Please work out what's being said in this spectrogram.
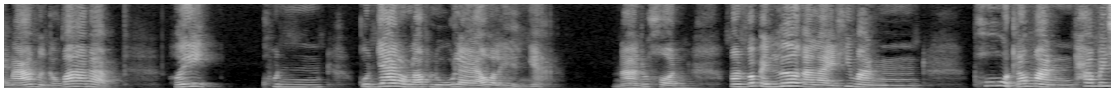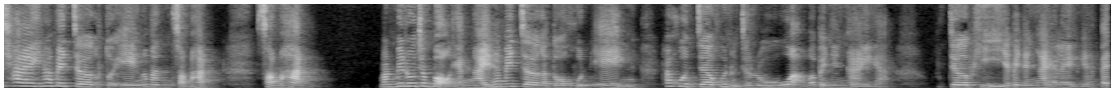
กๆนะ เหมือนกับว่าแบบ เฮ้ย คุณคุณย่าเรารับรู้แล้วอะไรอย่างเงี้ยนะทุกคนมันก็เป็นเรื่องอะไรที่มันพูดแล้วมันถ้าไม่ใช่ถ้าไม่เจอกับตัวเองแล้วมันสัมผัสสัมผัส มันไม่รู้จะบอกยังไง ถ้าไม่เจอกับตัวคุณเอง ถ้าคุณเจอคุณถึงจะรู้อะว่าเป็นยังไงอะ เจอผีจะเป็นยังไงอะไรอย่างเงี้ย แต่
